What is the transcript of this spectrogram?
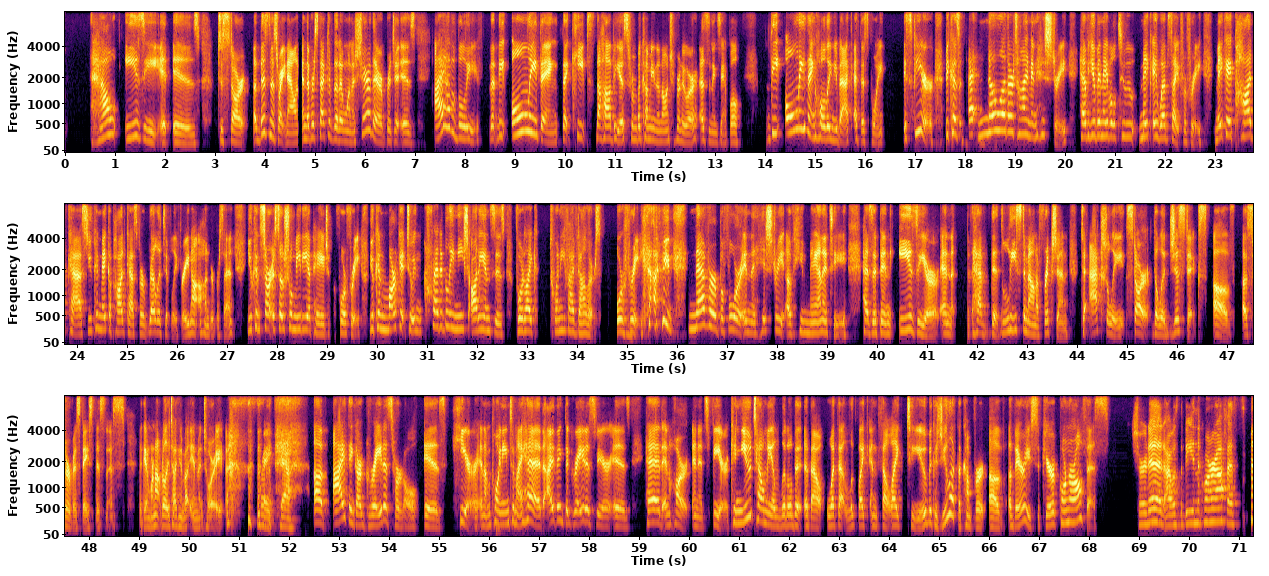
how easy it is to start a business right now. And the perspective that I want to share there, Bridget, is I have a belief that the only thing that keeps the hobbyist from becoming an entrepreneur, as an example, the only thing holding you back at this point is fear because at no other time in history have you been able to make a website for free make a podcast you can make a podcast for relatively free not 100% you can start a social media page for free you can market to incredibly niche audiences for like $25 or mm. free. I mean, never before in the history of humanity has it been easier and have the least amount of friction to actually start the logistics of a service based business. Again, we're not really talking about inventory. right. Yeah. Uh, I think our greatest hurdle is here, and I'm pointing to my head. I think the greatest fear is head and heart, and it's fear. Can you tell me a little bit about what that looked like and felt like to you? Because you left the comfort of a very secure corner office. Sure did. I was the bee in the corner office.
